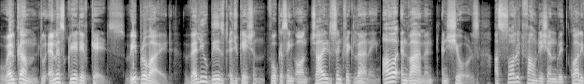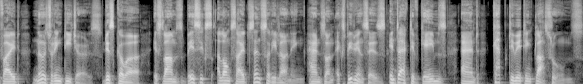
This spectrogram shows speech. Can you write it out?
Welcome to MS Creative Kids. We provide value based education focusing on child centric learning. Our environment ensures a solid foundation with qualified, nurturing teachers. Discover Islam's basics alongside sensory learning, hands on experiences, interactive games, and captivating classrooms.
